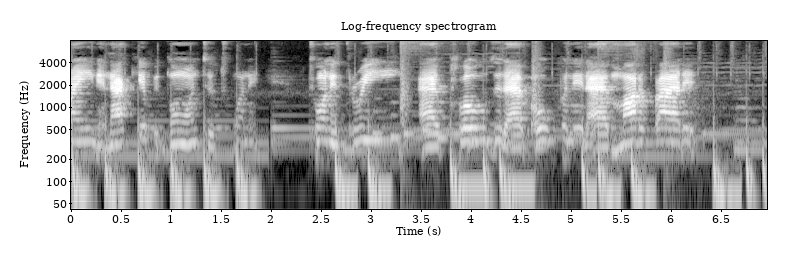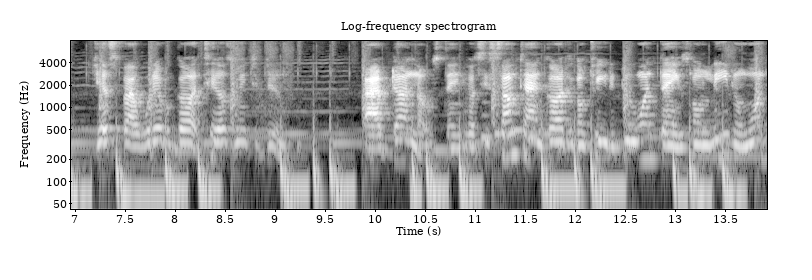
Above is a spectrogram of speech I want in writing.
reign and I kept it going to 2023. I've closed it, I've opened it, I've modified it just by whatever God tells me to do. I've done those things. But see, sometimes God is going to tell you to do one thing, it's going to leave in one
